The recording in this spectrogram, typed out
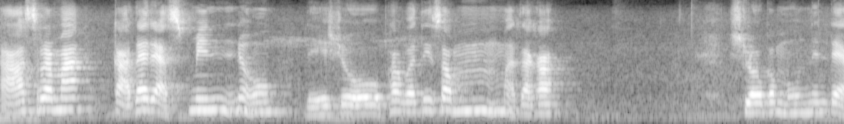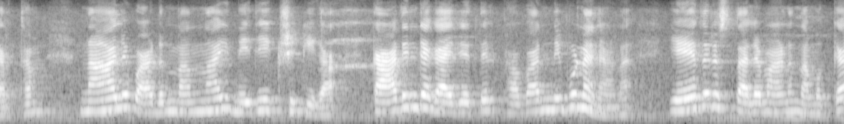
ആശ്രമ കതരസ്മിന്നു ദേശോ ഭവതി സമ്മത. ശ്ലോകം മൂന്നിന്റെ അർത്ഥം നാല് പാടും നന്നായി നിരീക്ഷിക്കുക. കാടിന്റെ കാര്യത്തിൽ ഭവാൻ നിപുണനാണ്. ഏതൊരു സ്ഥലമാണ് നമുക്ക്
